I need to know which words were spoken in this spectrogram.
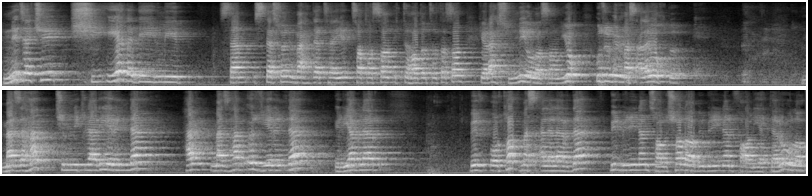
Necə ki, şiiyə də deyilməyib, sən istəsən vəhdətə çatasan, ittihada çatasan, gərək sünni olasan. Yox, bu cür bir məsələ yoxdur. Məzhəb kimlikləri yerində, hər məzhəb öz yerində eləyə bilər, bir ortaq məsələlərdə bir-biri ilə çalışarlar, bir-biri ilə fəaliyyətləri olar.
